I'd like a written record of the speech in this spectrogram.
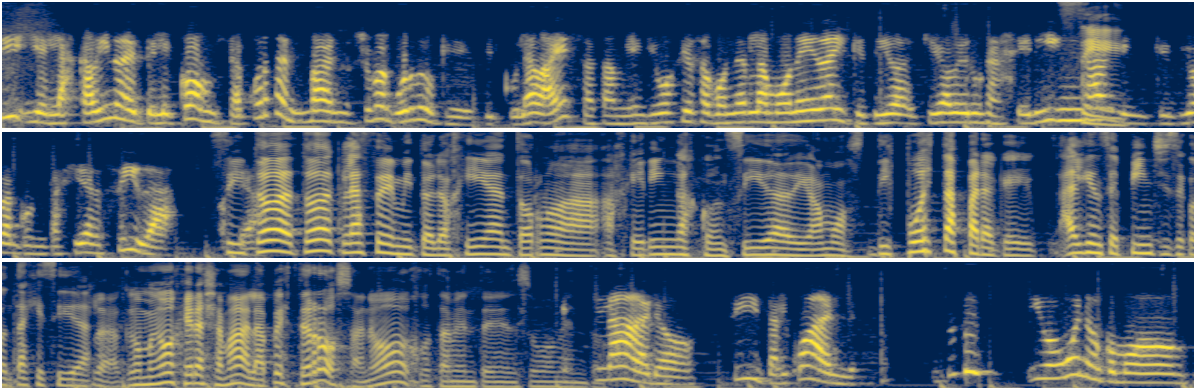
Sí, y en las cabinas de Telecom, ¿se acuerdan? Bueno, yo me acuerdo que circulaba esa también, que vos ibas a poner la moneda y que, te iba, que iba a haber una jeringa Sí. que, que te iba a contagiar SIDA. O Sí, sea, toda, toda clase de mitología en torno a, a jeringas con sida, digamos, dispuestas para que alguien se pinche y se contagie sida. Claro, como digamos que era llamada la peste rosa, ¿no? Justamente en su momento. Claro, sí, tal cual. Entonces, digo, bueno, como,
